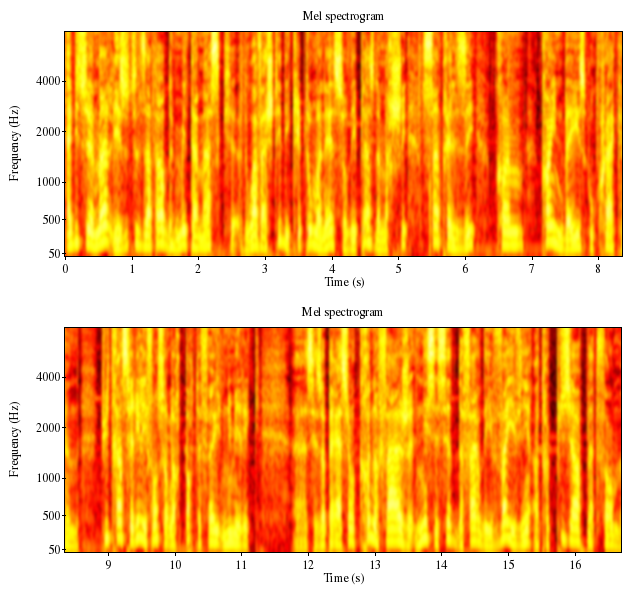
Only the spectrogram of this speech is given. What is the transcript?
Habituellement, les utilisateurs de MetaMask doivent acheter des crypto-monnaies sur des places de marché centralisées comme Coinbase ou Kraken, puis transférer les fonds sur leur portefeuille numérique. Euh, ces opérations chronophages nécessitent de faire des va-et-vient entre plusieurs plateformes.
